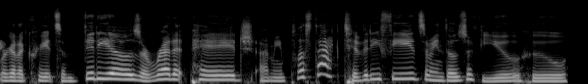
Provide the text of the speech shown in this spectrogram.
we're going to create some videos, a Reddit page. I mean, plus the activity feeds. I mean, those of you who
